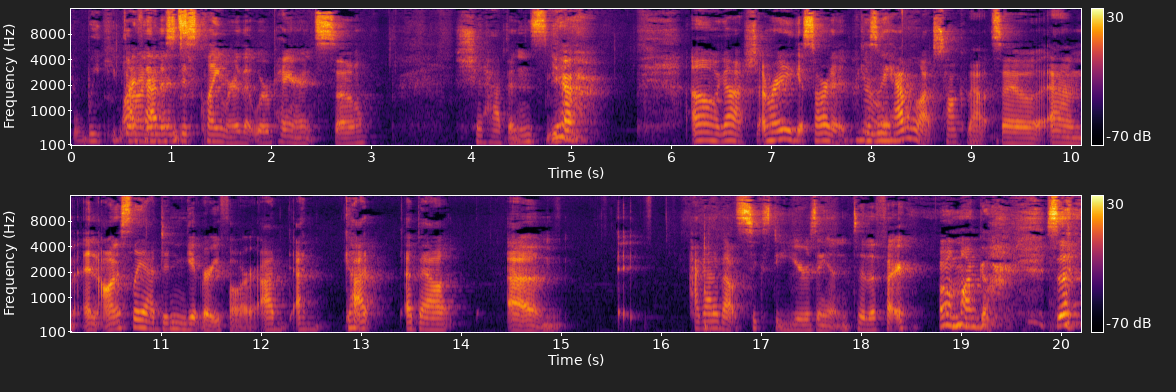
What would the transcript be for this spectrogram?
we keep throwing in this disclaimer that we're parents, so shit happens. Yeah. Oh my gosh, I'm ready to get started because we have a lot to talk about. So, um, and honestly, I didn't get very far. I I got about um, I got about sixty years into the fair, Oh my gosh! so.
